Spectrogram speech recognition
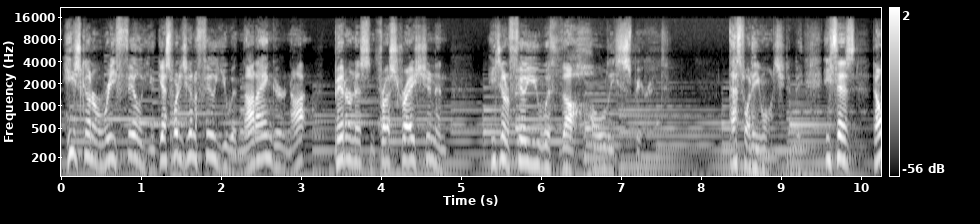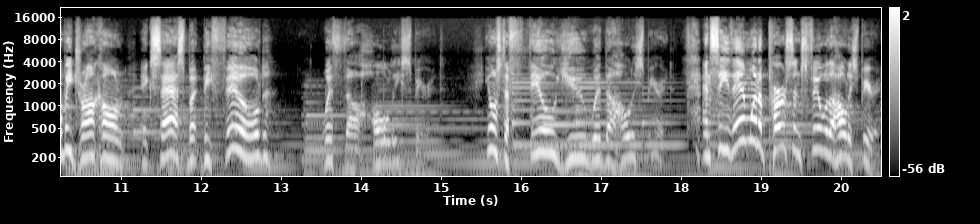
he's going to refill you. Guess what he's going to fill you with? Not anger, not bitterness and frustration, and he's going to fill you with the Holy Spirit. That's what he wants you to be. He says, don't be drunk on excess, but be filled with the Holy Spirit. He wants to fill you with the Holy Spirit. And see, then when a person's filled with the Holy Spirit,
